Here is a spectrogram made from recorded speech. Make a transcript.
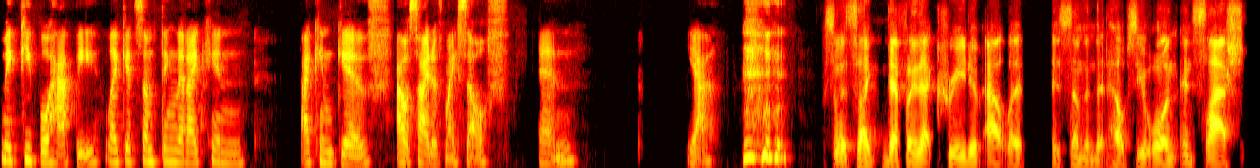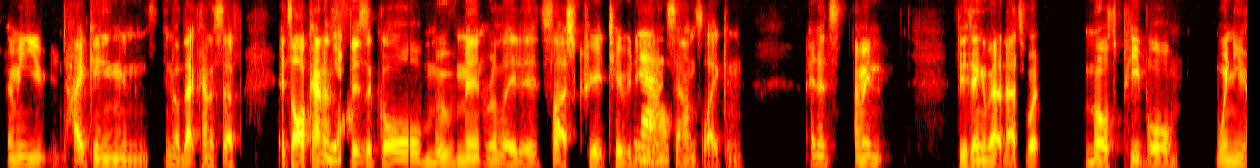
make people happy. Like it's something that I can I can give outside of myself and yeah. so it's like definitely that creative outlet is something that helps you. Well, and, and slash, I mean, you hiking and you know that kind of stuff. It's all kind of yeah. physical movement related slash creativity. Yeah. It sounds like, and and it's, I mean, if you think about it, that's what most people when you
